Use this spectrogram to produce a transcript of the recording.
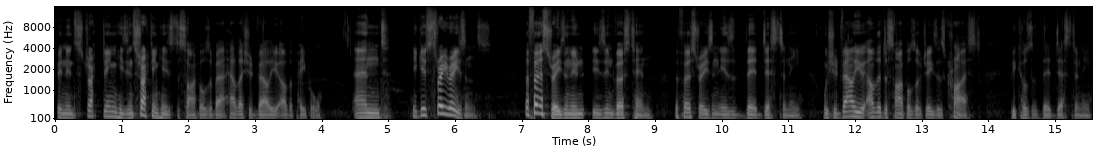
been instructing, he's instructing his disciples about how they should value other people. And he gives three reasons. The first reason in, is in verse 10. The first reason is their destiny. We should value other disciples of Jesus Christ because of their destiny.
